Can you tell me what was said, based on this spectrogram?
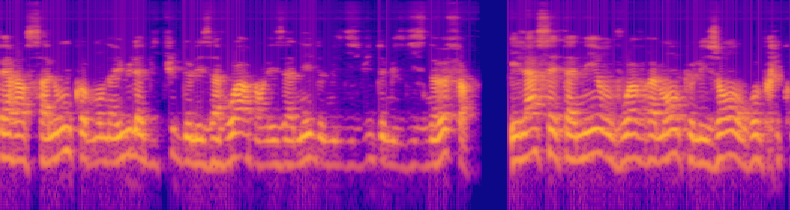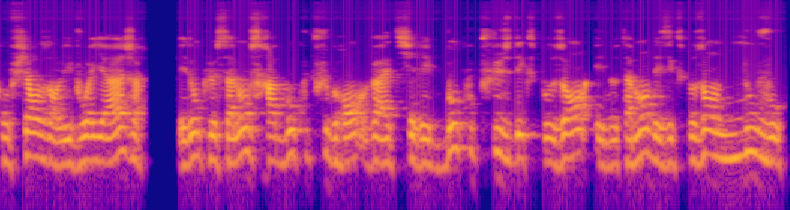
faire un salon comme on a eu l'habitude de les avoir dans les années 2018-2019. Et là, cette année, on voit vraiment que les gens ont repris confiance dans les voyages. Et donc, le salon sera beaucoup plus grand, va attirer beaucoup plus d'exposants et notamment des exposants nouveaux.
